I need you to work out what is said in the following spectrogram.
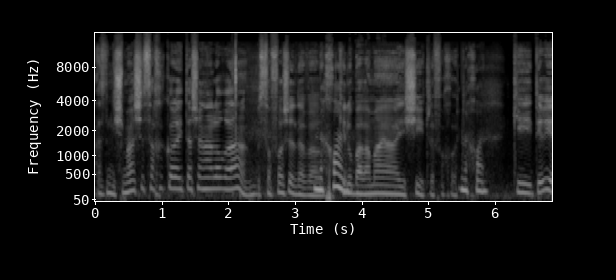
אז נשמע שסך הכל הייתה שנה לא רעה, בסופו של דבר. נכון. כאילו ברמה האישית לפחות. נכון. כי תראי,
